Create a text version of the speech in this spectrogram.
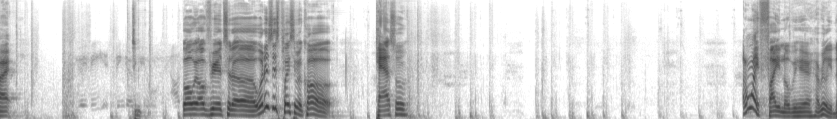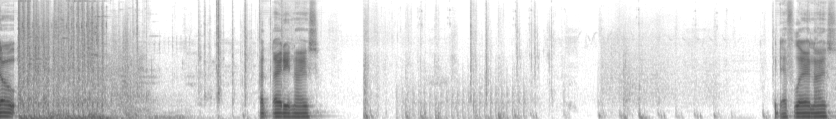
All right, UAV is bingo fuel. go all the way over here to the uh, what is this place even called? Castle. I don't like fighting over here. I really don't. Got 30, nice. Get that flare, nice.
